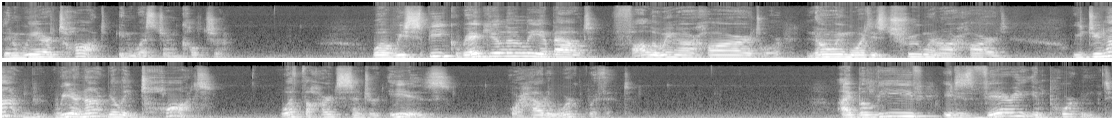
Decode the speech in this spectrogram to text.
than we are taught in Western culture. While we speak regularly about following our heart or knowing what is true in our heart, we, do not, we are not really taught what the heart center is or how to work with it. I believe it is very important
